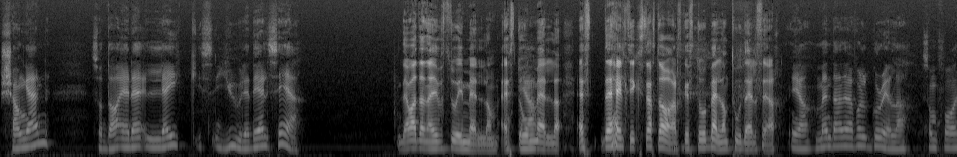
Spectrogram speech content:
sjangeren. Så da er det leik jule-DLC. Det var den jeg sto imellom. Jeg sto Ja. mellom jeg, Det er helt sikkert største overraskelse. Jeg sto mellom to DLC-er. Ja, men da er det i hvert fall Gorilla som får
